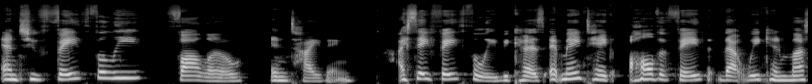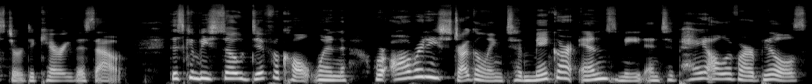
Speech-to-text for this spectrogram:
and to faithfully follow in tithing. I say faithfully because it may take all the faith that we can muster to carry this out. This can be so difficult when we're already struggling to make our ends meet and to pay all of our bills.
